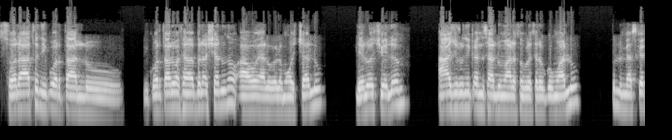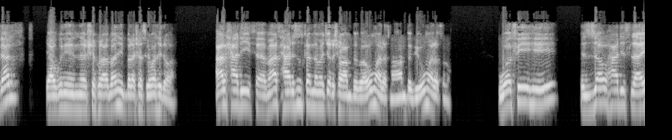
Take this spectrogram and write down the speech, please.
ሶላትን ይቆርጣሉ። ይቆርጣሉ ተበላሻሉ ነው? አዎ ያሉ ዑለማዎች አሉ። ሌሎች የለም። አጅሩን ይቀንሳሉ ማለት ነው ብለው ተረጎሙ አሉ። ሁሉም ያስከዳል ያው ግን እነ ሼኹ አልባኒ በላሽ አስገባት ሄደዋል። አልሐዲስ ማት ሐዲስን ከነመጨረሻው አንብበው ማለት ነው አንብቢው ማለት ነው። ወፊህ እዛው ሐዲስ ላይ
